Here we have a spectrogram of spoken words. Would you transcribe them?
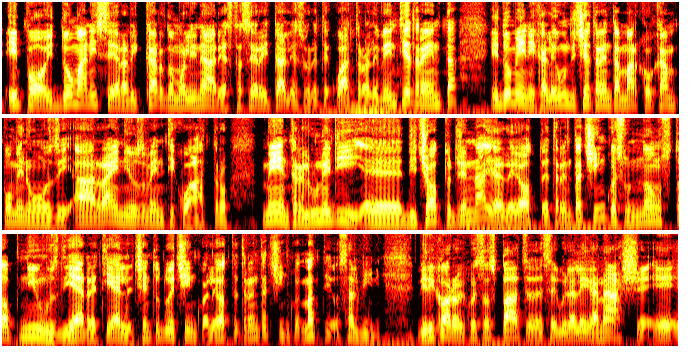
e poi domani sera Riccardo Molinari a Stasera Italia su Rete 4 alle 20.30 e domenica alle 11.30 Marco Campomenosi a Rai News 24, mentre lunedì eh, 18 gennaio alle 8.35 su Non Stop News di RTL 102.5 alle 8.35 Matteo Salvini. Vi ricordo che questo spazio del Segui la Lega nasce e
